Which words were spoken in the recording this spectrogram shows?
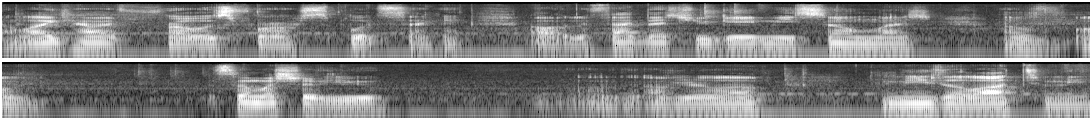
I like how it froze for a split second. Oh, the fact that you gave me so much of of so much of you of, your love means a lot to me.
